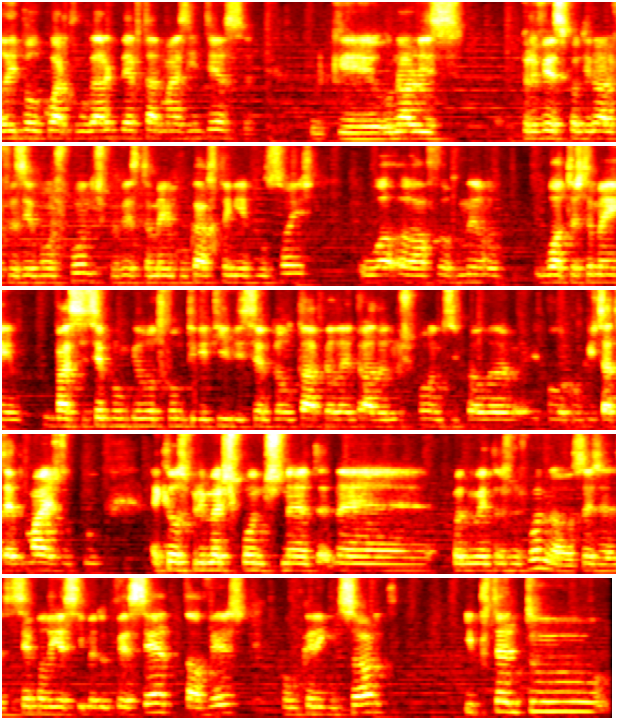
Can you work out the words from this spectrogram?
ali pelo quarto lugar que deve estar mais intensa porque o Norris prevê-se continuar a fazer bons pontos, prevê-se também que o carro tenha evoluções o Alfa Romeo, o Bottas também vai ser sempre um piloto competitivo e sempre a lutar pela entrada nos pontos e pela, e pela conquista até de mais do que aqueles primeiros pontos na, na, quando entras nos pontos, não, ou seja, sempre ali acima do P7, talvez, com um bocadinho de sorte, e portanto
